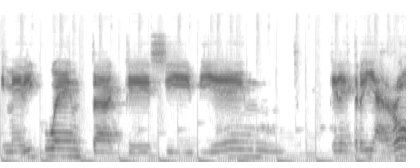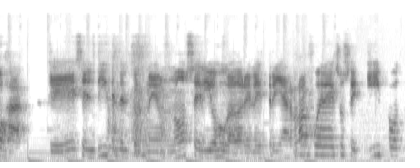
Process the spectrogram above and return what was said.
y me di cuenta que si bien que la estrella roja que es el líder del torneo, no se dio jugadores. La Estrella Roja fue de esos equipos,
